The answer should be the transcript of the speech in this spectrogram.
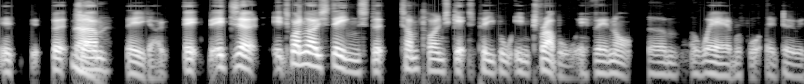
it, but No. um, there you go. It it's uh, it's one of those things that sometimes gets people in trouble if they're not um, aware of what they're doing.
